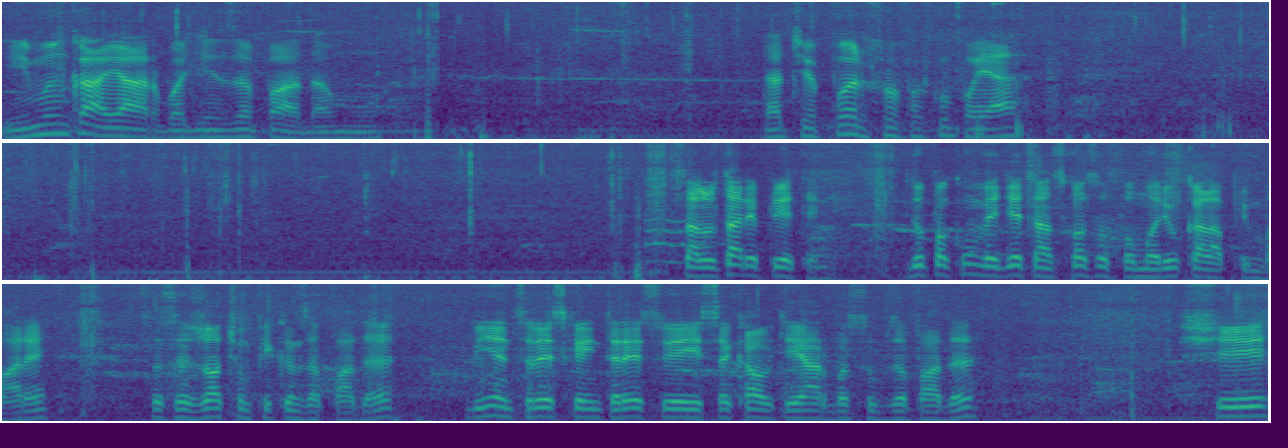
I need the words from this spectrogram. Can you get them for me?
Îi mânca iarba din zăpadă, mu. Dar ce păr și-o făcut pe ea? Salutare prieteni! După cum vedeți am scos-o pe Măriuca la plimbare să se joace un pic în zăpadă. Bineînțeles că interesul ei să caute iarbă sub zăpadă. Și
